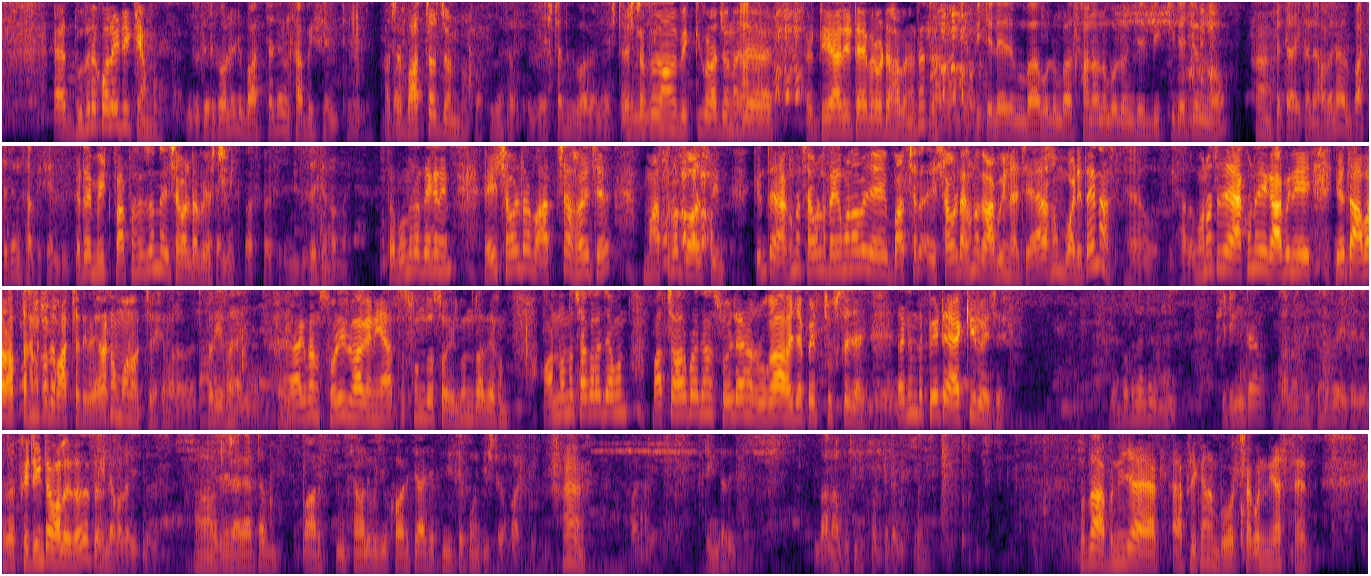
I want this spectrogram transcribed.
দুধের কোয়ালিটি কেমন? দুধের কোয়ালিটি বাচ্চার জন্য সাফিসিয়েন্ট আচ্ছা বাচ্চার জন্য? বাচ্চার জন্য সাফিসিয়েন্ট এক্সট্রা দুধ পাবেন এক্সট্রা তো আমার বিক্রি করার জন্য যে ডেয়ারি টাইপের ওটা হবে না তাই তো? যে বিটেলের বা বলুন বা সানানো বলুন যে বিক্রির জন্য হ্যাঁ। সেটা এখানে হবে না আর বাচ্চার জন্য সাফিসিয়েন্ট এটা মিট পারপাসের জন্য এই ছাগলটা বেস্ট মিট পাস পাসের জন্য দুধের জন্য নয়। তো বন্ধুরা দেখে নিন এই ছাগলটা বাচ্চা হয়েছে মাত্র দশ দিন কিন্তু এখনও ছাগলটা দেখে মনে হবে যে এই বাচ্চাটা এই ছাগলটা এখনও গাভিন আছে এরকম বডি তাই না? ভালো মনে হচ্ছে যে এখনও এই গাভিন এই যেহেতু আবার হপ্তাখান করে বাচ্চা দেবে এরকম মনে হচ্ছে। হবে একদম শরীর ভাগেনি এত সুন্দর শরীর বন্ধুরা দেখুন। অন্যান্য ছাগলের যেমন বাচ্চা হওয়ার পরে যেমন শরীরটা রোগা হয়ে যায় পেট চুপসে যায় এটা কিন্তু পেটে একই রয়েছে। ফিডিংটা ভালো দিতে হবে এটা আচ্ছা ফিটিংটা ভালো তাই তো? ফিডিংটা ভালো দিতে হবে। আগে একটা পার ছাগলের পিছু খরচা আছে তিরিশে পঁয়ত্রিশ টাকা পার হ্যাঁ। দাদা, আপনি যে আফ্রিকান বোর্ড ছাগল নিয়ে আসছেন,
